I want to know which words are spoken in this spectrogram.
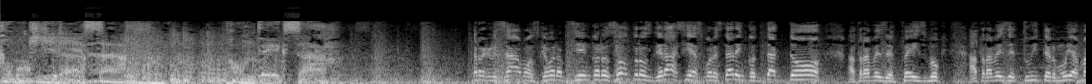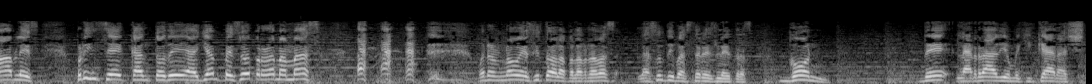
Como quieras. Ponte Exa. Regresamos, qué bueno que siguen con nosotros. Gracias por estar en contacto a través de Facebook, a través de Twitter, muy amables. Prince Cantodea, ya empezó el programa más. bueno, no voy a decir toda la palabra más, las últimas tres letras. Gon de la radio mexicana. Shh,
